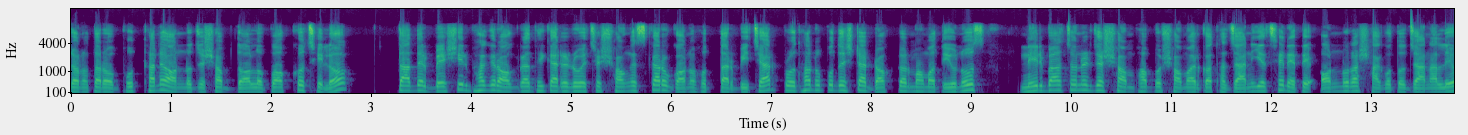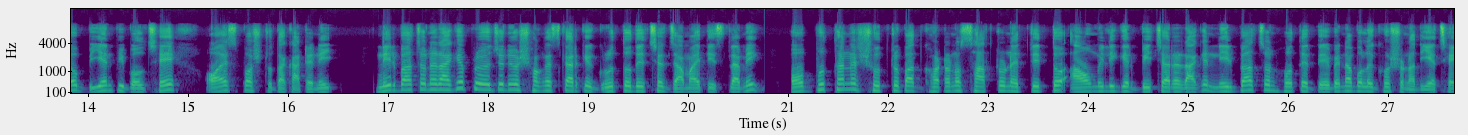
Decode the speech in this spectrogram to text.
জনতার অভ্যুত্থানে অন্য যেসব দল ও পক্ষ ছিল, তাদের বেশিরভাগের অগ্রাধিকারে রয়েছে সংস্কার ও গণহত্যার বিচার। প্রধান উপদেষ্টা ডক্টর মোহাম্মদ ইউনুস নির্বাচনের যে সম্ভাব্য সময়ের কথা জানিয়েছেন, এতে অন্যরা স্বাগত জানালেও বিএনপি বলছে অস্পষ্টতা কাটেনি। নির্বাচনের আগে প্রয়োজনীয় সংস্কারকে গুরুত্ব দিচ্ছে জামায়াত ইসলামী। অভ্যুত্থানের সূত্রপাত ঘটানো ছাত্র নেতৃত্ব আওয়ামী লীগের বিচারের আগে নির্বাচন হতে দেবে না বলে ঘোষণা দিয়েছে।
